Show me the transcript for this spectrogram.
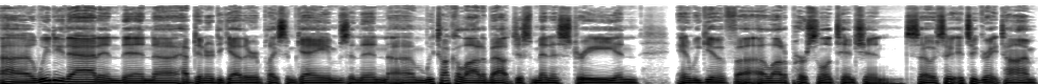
uh, we do that and then uh, have dinner together and play some games. And then um, we talk a lot about just ministry and and we give uh, a lot of personal attention. So it's a, it's a great time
